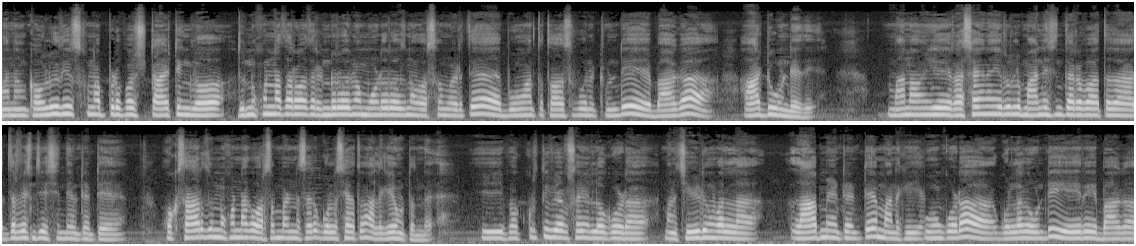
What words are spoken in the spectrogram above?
మనం కౌలుకు తీసుకున్నప్పుడు ఫస్ట్ స్టార్టింగ్లో దున్నుకున్న తర్వాత రెండో రోజున మూడో రోజున వర్షం పడితే భూమి అంతా తాసిపోయినట్టుండి బాగా ఆర్డు ఉండేది. మనం ఈ రసాయన ఎరువులు మానేసిన తర్వాత అబ్జర్వేషన్ చేసింది ఏమిటంటే ఒకసారి దున్నుకున్నాక వర్షం పడినా సరే గుల్ల శాతం అలాగే ఉంటుంది. ఈ ప్రకృతి వ్యవసాయంలో కూడా మనం చేయడం వల్ల లాభం ఏంటంటే మనకి భూమి కూడా గుల్లగా ఉండి ఏరి బాగా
